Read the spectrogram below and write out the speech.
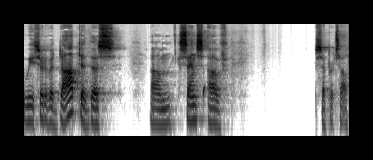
we sort of adopted this um, sense of separate self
